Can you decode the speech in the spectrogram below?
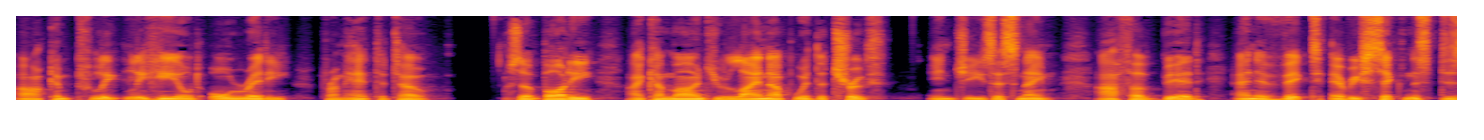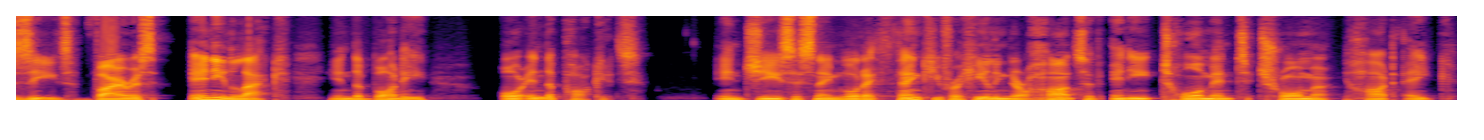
are completely healed already from head to toe. So, body, I command you line up with the truth in Jesus' name. I forbid and evict every sickness, disease, virus, any lack in the body or in the pocket. In Jesus' name, Lord, I thank you for healing their hearts of any torment, trauma, heartache,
